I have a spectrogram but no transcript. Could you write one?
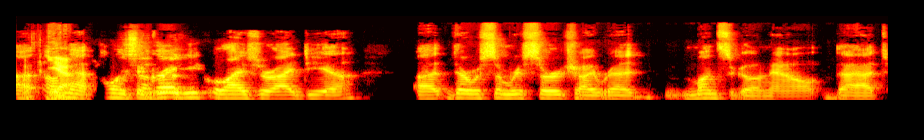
Uh, on yeah. that point, so the great that, equalizer idea uh, there was some research I read months ago now that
